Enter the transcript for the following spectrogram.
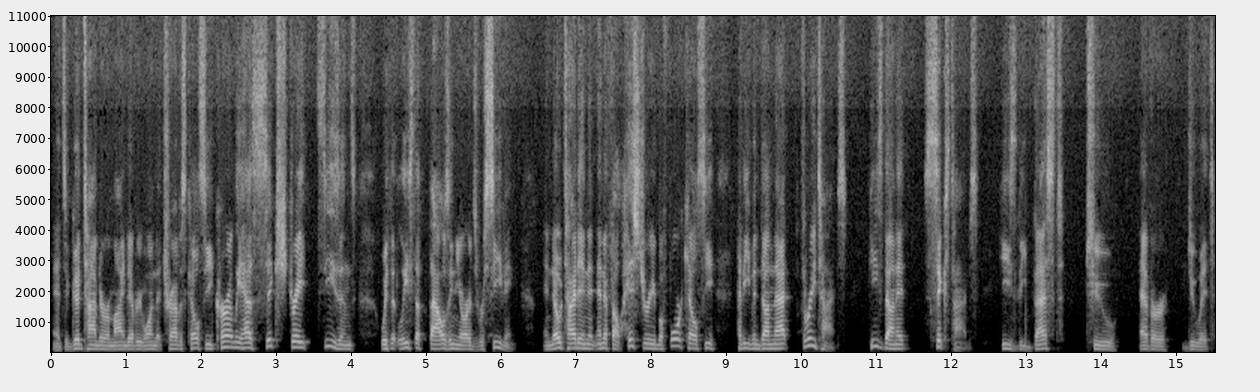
And it's a good time to remind everyone that Travis Kelce currently has six straight seasons with at least a thousand yards receiving. And no tight end in NFL history before Kelce had even done that three times. He's done it six times. He's the best to ever do it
